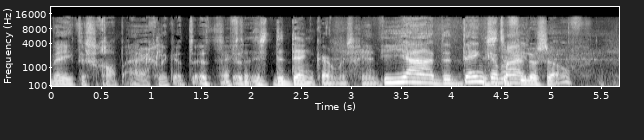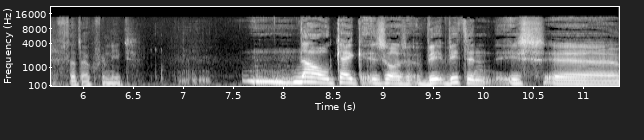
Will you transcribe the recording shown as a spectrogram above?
wetenschap eigenlijk. Het, het, het, is de denker misschien? Ja, de denker. Is het maar... filosoof? Of dat ook voor niet? Nou, kijk, zoals Witten is, uh,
